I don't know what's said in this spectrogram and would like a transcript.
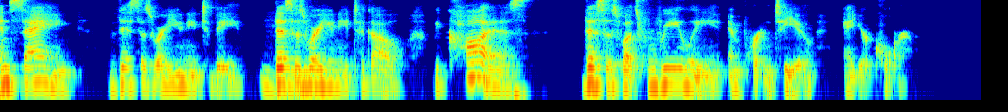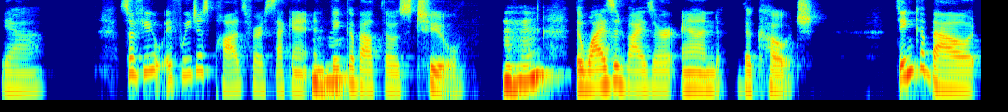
and saying, this is where you need to be. This is where mm-hmm. you need to go because this is what's really important to you at your core. Yeah. So if you if we just pause for a 2nd and mm-hmm. think about those 2 mm-hmm. the wise advisor and the coach, think about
